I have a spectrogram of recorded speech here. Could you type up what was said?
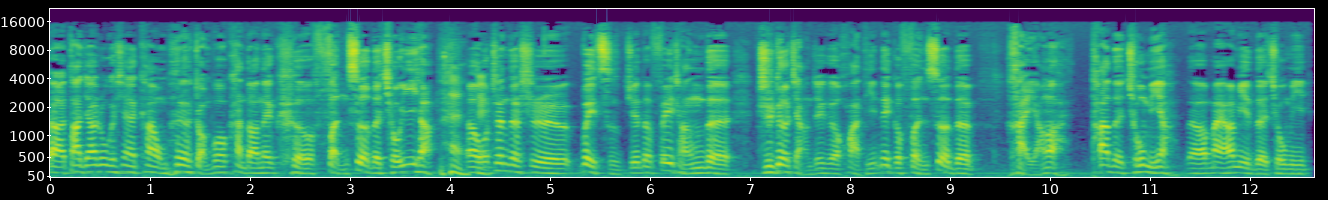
呃，大家如果现在看我们的转播，看到那个粉色的球衣啊，呃，我真的是为此觉得非常的值得讲这个话题。那个粉色的海洋啊，他的球迷啊，呃，迈阿密的球迷，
